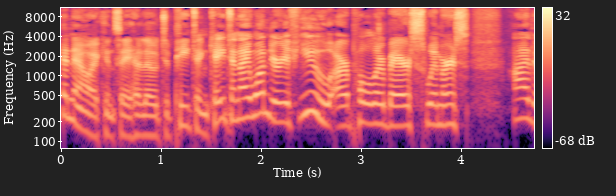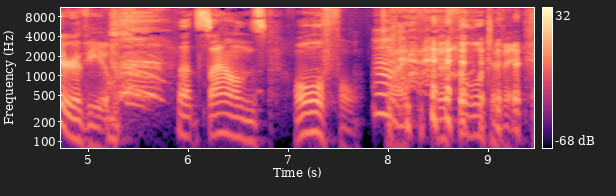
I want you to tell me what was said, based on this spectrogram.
And now I can say hello to Pete and Kate and I wonder if you are polar bear swimmers, either of you. That sounds awful. Mm. Like the thought of it.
